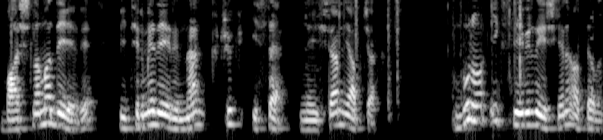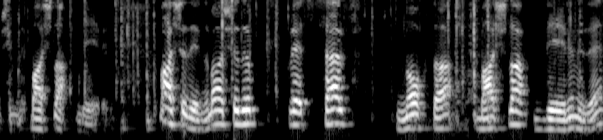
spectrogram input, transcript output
başlama değeri bitirme değerinden küçük ise ne işlem yapacak? Bunu x diye bir değişkene atayalım şimdi. Başla değerini. Başla değerini başladım ve self nokta başla değerini de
